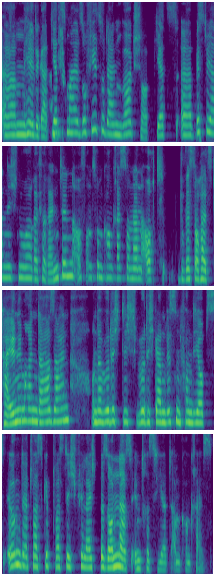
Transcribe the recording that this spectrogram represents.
ähm, Hildegard, jetzt mal so viel zu deinem Workshop. Jetzt äh, bist du ja nicht nur Referentin auf unserem Kongress, sondern auch, du wirst auch als Teilnehmerin da sein. Und da würde ich dich, würde ich gern wissen von dir, ob es irgendetwas gibt, was dich vielleicht besonders interessiert am Kongress.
